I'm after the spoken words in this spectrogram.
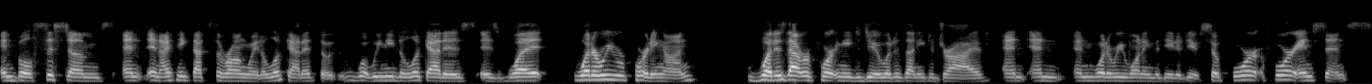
in both systems. And and I think that's the wrong way to look at it. The, what we need to look at is is what what are we reporting on? what does that report need to do? What does that need to drive? And and and what are we wanting the data to do? So for for instance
